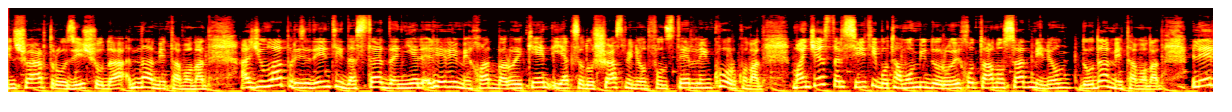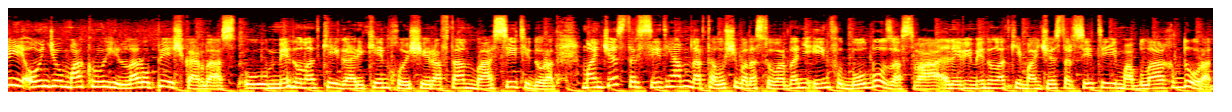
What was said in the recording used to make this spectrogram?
ин шарт розӣ шуда наметавонанд аз ҷумла президенти даста даниел леви мехоҳад барои кейн 16 миллион фунт стерлинг кор кунад. Манчестер сити бо тамоми дорои худ танҳо 100 миллион дода метавонад. Леви он ҷо макру ҳилларо пеш кардааст. Ӯ медонад ки гарикен хоҳиши рафтан ба сити дорад. Манчестер сити ҳам дар талоши ба даст овардани ин футболбоз аст ва леви медонад ки манчестер сити маблағ дорад.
